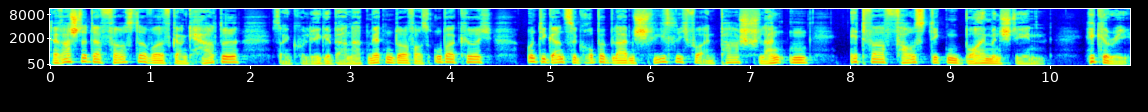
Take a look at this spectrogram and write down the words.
Der Rastädter Förster Wolfgang Hertel, sein Kollege Bernhard Mettendorf aus Oberkirch und die ganze Gruppe bleiben schließlich vor ein paar schlanken, etwa faustdicken Bäumen stehen. Hickory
